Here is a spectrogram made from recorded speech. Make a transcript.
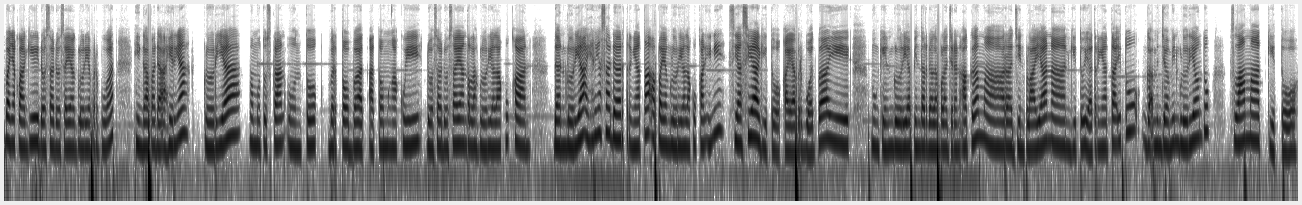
Banyak lagi dosa-dosa yang Gloria perbuat hingga pada akhirnya Gloria memutuskan untuk bertobat atau mengakui dosa-dosa yang telah Gloria lakukan. Dan Gloria akhirnya sadar ternyata apa yang Gloria lakukan ini sia-sia gitu. Kayak berbuat baik mungkin Gloria pintar dalam pelajaran agama rajin pelayanan gitu ya. Ternyata itu nggak menjamin Gloria untuk selamat gitu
